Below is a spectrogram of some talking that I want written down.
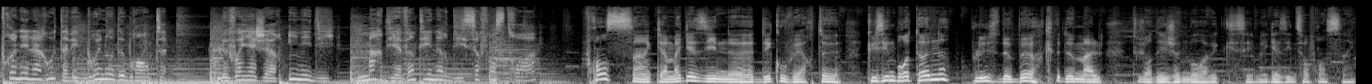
Prenez la route avec Bruno de Brandt. Le voyageur inédit, mardi à 21h10 sur France 3. France 5, un magazine euh, découverte. Cuisine bretonne, plus de beurre que de mal. Toujours des jeux de mots avec ces magazines sur France 5.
